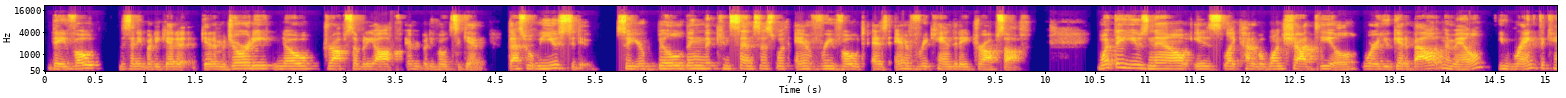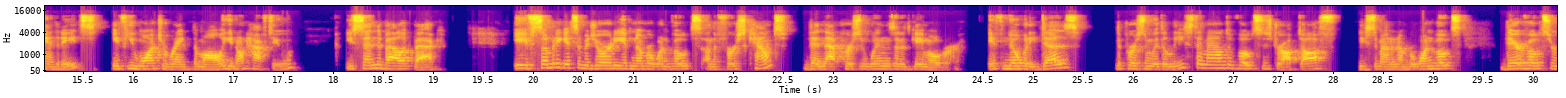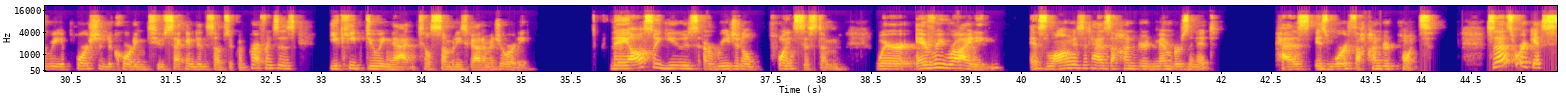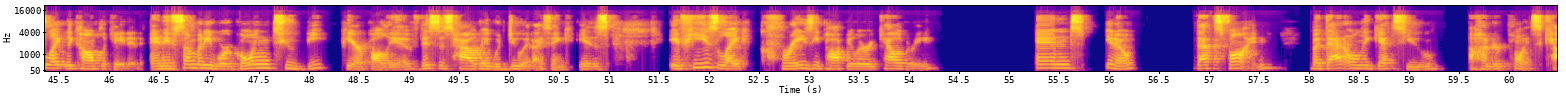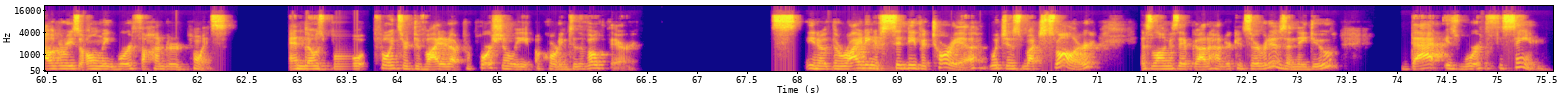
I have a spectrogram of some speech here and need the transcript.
They vote. Does anybody get it? Get a majority? No. Drop somebody off. Everybody votes again. That's what we used to do. So you're building the consensus with every vote as every candidate drops off. What they use now is like kind of a one shot deal where you get a ballot in the mail, you rank the candidates. If you want to rank them all, you don't have to. You send the ballot back. If somebody gets a majority of number one votes on the first count, then that person wins and it's game over. If nobody does, the person with the least amount of votes is dropped off, least amount of number one votes. Their votes are reapportioned according to second and subsequent preferences. You keep doing that until somebody's got a majority. They also use a regional point system where every riding, as long as it has 100 members in it, has is worth 100 points. So that's where it gets slightly complicated. And if somebody were going to beat Pierre Poilievre, this is how they would do it, I think, is if he's like crazy popular in Calgary, and, you know, that's fine, but that only gets you 100 points. Calgary's only worth 100 points. And those bo- points are divided up proportionally according to the vote there. You know, the riding of mm-hmm. Sydney Victoria, which is much smaller, as long as they've got 100 conservatives, and they do, that is worth the same.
